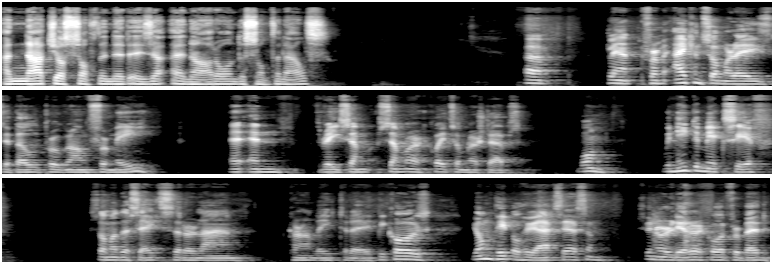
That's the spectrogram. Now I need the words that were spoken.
and not just something that is a, an add on to something else. Um, Glenn, from I can summarise the build program for me in, in three sim, similar, quite similar steps. One, we need to make safe some of the sites that are lying currently today because young people who access them sooner or later, God forbid,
